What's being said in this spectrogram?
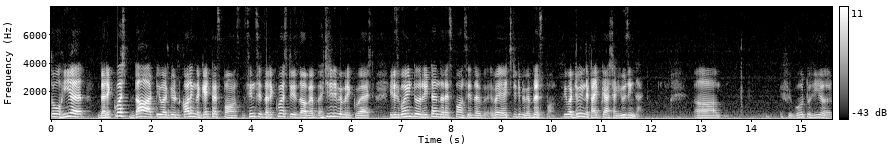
So here the request dot you are calling the get response since it's the request is the web HTTP web request it is going to return the response is the HTTP web response. So you are doing the typecast and using that. Uh, if you go to here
